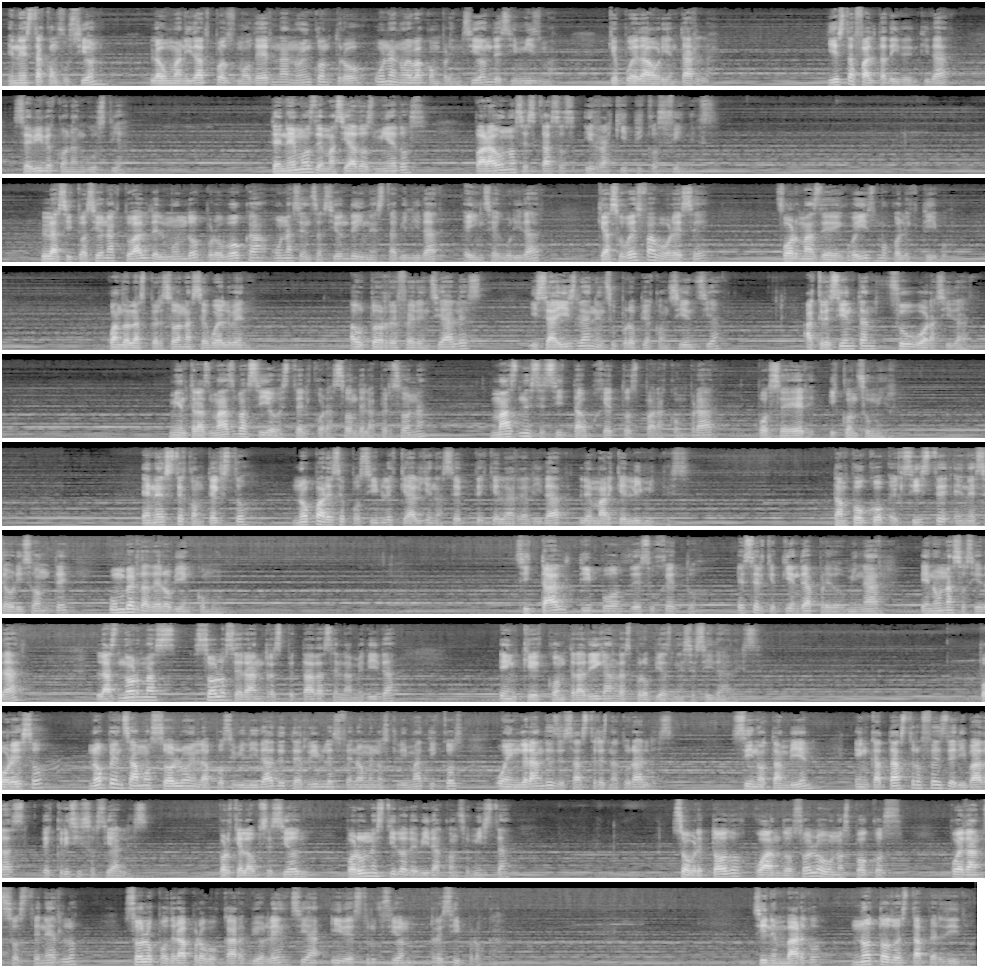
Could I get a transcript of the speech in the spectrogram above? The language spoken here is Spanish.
En esta confusión, la humanidad postmoderna no encontró una nueva comprensión de sí misma que pueda orientarla, y esta falta de identidad se vive con angustia. Tenemos demasiados miedos para unos escasos y raquíticos fines. La situación actual del mundo provoca una sensación de inestabilidad e inseguridad que a su vez favorece formas de egoísmo colectivo. Cuando las personas se vuelven autorreferenciales y se aíslan en su propia conciencia, acrecientan su voracidad. Mientras más vacío esté el corazón de la persona, más necesita objetos para comprar, poseer y consumir. En este contexto, no parece posible que alguien acepte que la realidad le marque límites. Tampoco existe en ese horizonte un verdadero bien común. Si tal tipo de sujeto es el que tiende a predominar en una sociedad, las normas solo serán respetadas en la medida en que contradigan las propias necesidades. Por eso, no pensamos solo en la posibilidad de terribles fenómenos climáticos o en grandes desastres naturales, sino también en catástrofes derivadas de crisis sociales, porque la obsesión por un estilo de vida consumista, sobre todo cuando solo unos pocos puedan sostenerlo, solo podrá provocar violencia y destrucción recíproca. Sin embargo, no todo está perdido,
